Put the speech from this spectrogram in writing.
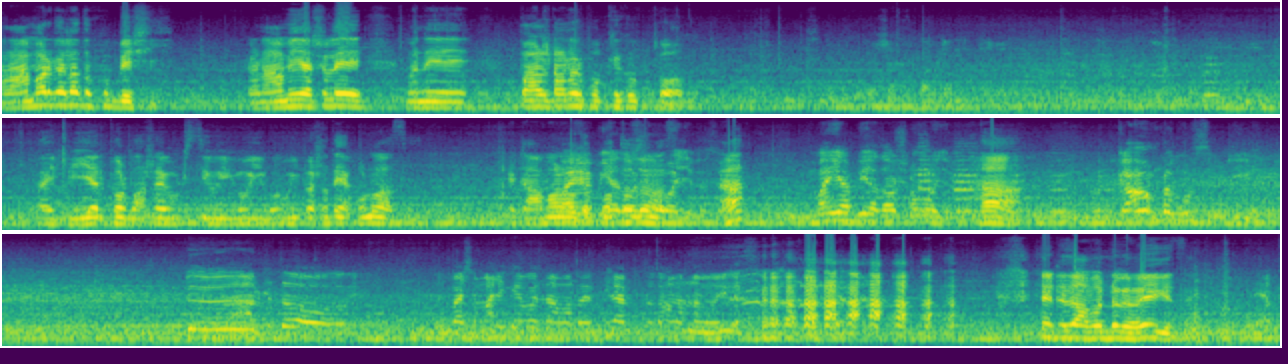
আর আমার বেলা তো খুব বেশি কারণ আমি আসলে মানে পাল্টানোর পক্ষে খুব কম। ভাই বিয়ের পর বাসায় উঠছি ওই ওই ওই বাসাতে এখনও আছে। এটা আমার মতো কতজন আছে? হ্যাঁ? মাইয়া বিয়া দেওয়ার সময় যাবে। হ্যাঁ। কামটা করছে কি? আমি তো হয়ে এটা তো আমার নামে হয়ে গেছে। এত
